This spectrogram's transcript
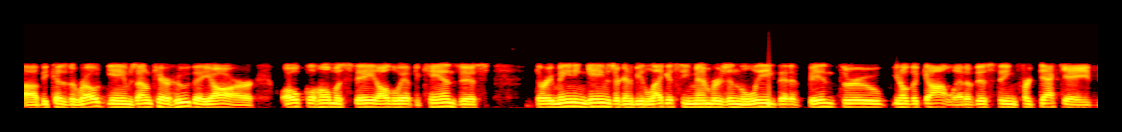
uh, because the road games, I don't care who they are, Oklahoma State all the way up to Kansas, the remaining games are going to be legacy members in the league that have been through, you know, the gauntlet of this thing for decades.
